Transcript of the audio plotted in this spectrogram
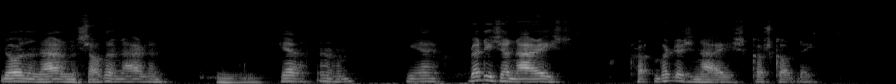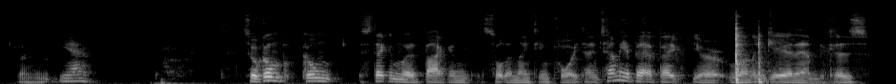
Northern Ireland, Southern Ireland. Mm. Yeah, uh-huh. yeah. British and Irish, British and Irish cross country. Brilliant. Yeah. So going going sticking with back in sort of nineteen forty time. Tell me a bit about your running gear then, because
